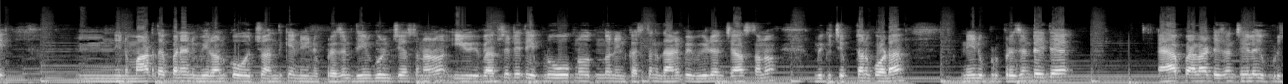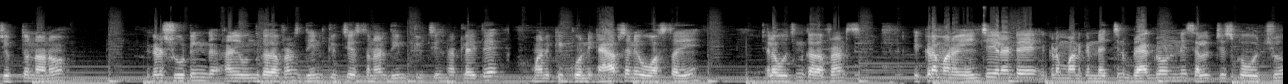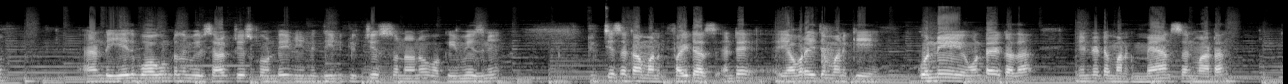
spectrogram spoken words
నేను మాట తప్పనని మీరు అనుకోవచ్చు. అందుకే నేను ప్రజెంట్ దీని గురించి చేస్తున్నాను. ఈ వెబ్సైట్ అయితే ఎప్పుడు ఓపెన్ అవుతుందో నేను ఖచ్చితంగా దానిపై వీడియోని చేస్తాను. మీకు చెప్తాను కూడా. నేను ఇప్పుడు ప్రజెంట్ అయితే యాప్ ఎలా డిజైన్ చేయలేదు ఇప్పుడు చెప్తున్నాను. ఇక్కడ షూటింగ్ అని ఉంది కదా ఫ్రెండ్స్ దీన్ని క్లిక్ చేస్తున్నాను. దీన్ని క్లిక్ చేసినట్లయితే మనకి కొన్ని యాప్స్ అనేవి వస్తాయి. ఇలా వచ్చింది కదా ఫ్రెండ్స్? ఇక్కడ మనం ఏం చేయాలంటే ఇక్కడ మనకి నచ్చిన బ్యాక్గ్రౌండ్ని సెలెక్ట్ చేసుకోవచ్చు. అండ్ ఏది బాగుంటుందో మీరు సెలెక్ట్ చేసుకోండి. నేను దీన్ని క్లిక్ చేస్తున్నాను ఒక ఇమేజ్ని క్లిక్ చేశాక మనకి ఫైటర్స్ అంటే ఎవరైతే మనకి కొన్ని ఉంటాయి కదా ఏంటంటే మనకి మ్యాన్స్ అనమాట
